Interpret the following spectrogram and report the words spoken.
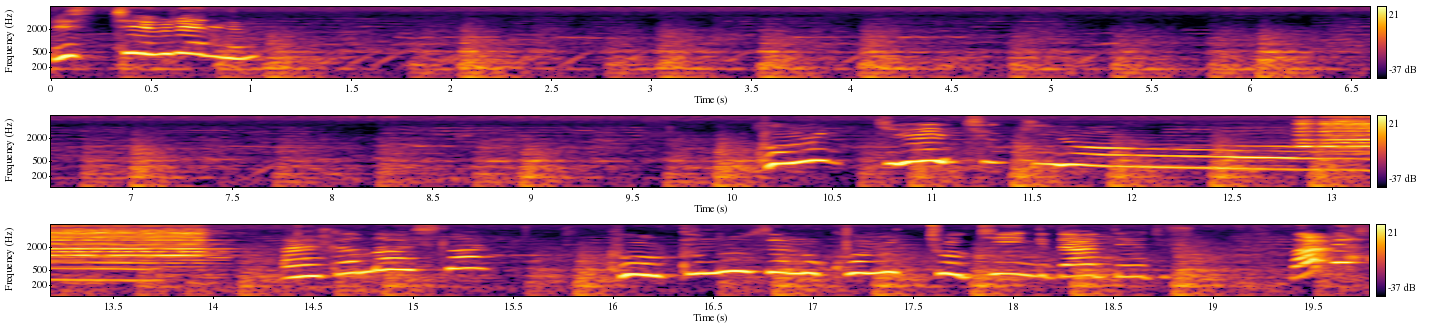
Biz çevirelim. Komik çıkıyor. Arkadaşlar korkunun üzerine komik çok iyi gider diye düşünüyorum. Ne yapıyorsun?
